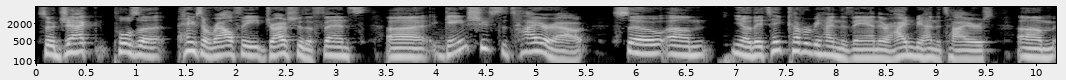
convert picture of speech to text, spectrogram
so Jack pulls a hangs a Ralphie, drives through the fence. Uh, Gaines shoots the tire out. So, um, you know, they take cover behind the van. They're hiding behind the tires. Um,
